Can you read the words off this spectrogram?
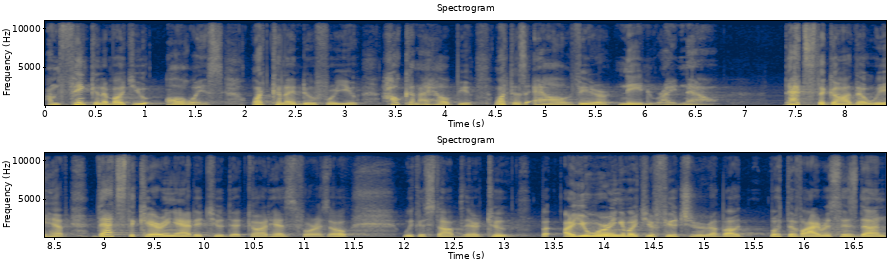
I'm thinking about you always. What can I do for you? How can I help you? What does Al Veer need right now? That's the God that we have. That's the caring attitude that God has for us. Oh, we could stop there too. But are you worrying about your future, about what the virus has done,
